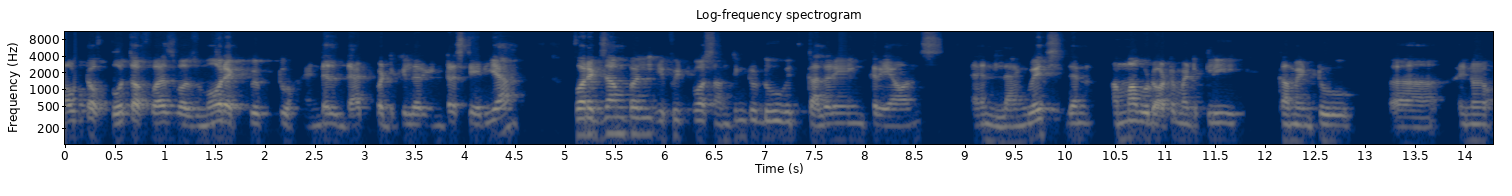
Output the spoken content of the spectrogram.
out of both of us was more equipped to handle that particular interest area. For example, if it was something to do with coloring, crayons, and language, then Amma would automatically come into you know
